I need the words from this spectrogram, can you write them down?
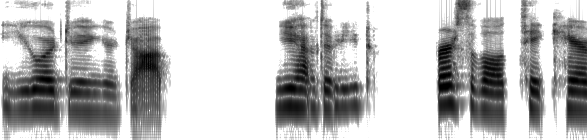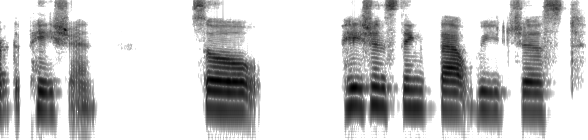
you're doing your job. You have Agreed. to, first of all, take care of the patient. So patients think that we just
